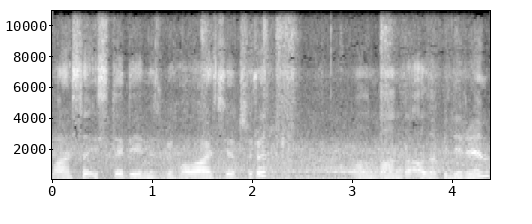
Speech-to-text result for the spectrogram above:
varsa istediğiniz bir hovartiya türü ondan da alabilirim.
